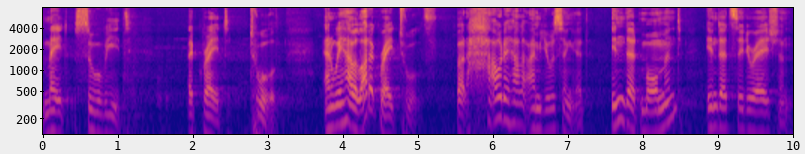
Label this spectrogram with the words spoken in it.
made sous vide a great tool. And we have a lot of great tools, but how the hell I'm using it in that moment, in that situation?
